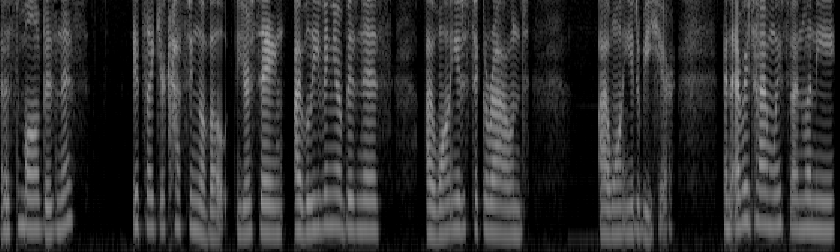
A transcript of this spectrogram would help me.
at a small business, it's like you're casting a vote. You're saying, I believe in your business. I want you to stick around. I want you to be here. And every time we spend money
